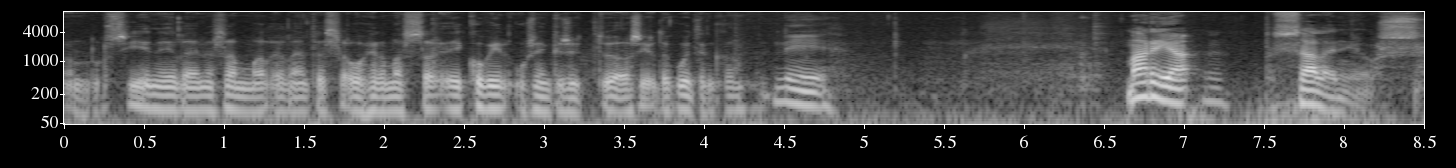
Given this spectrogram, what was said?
ollut sienieläin ja sammaleläin tässä ohjelmassa. Ei kovin usein kysyttyä asioita kuitenkaan. Niin. Maria Salenius.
